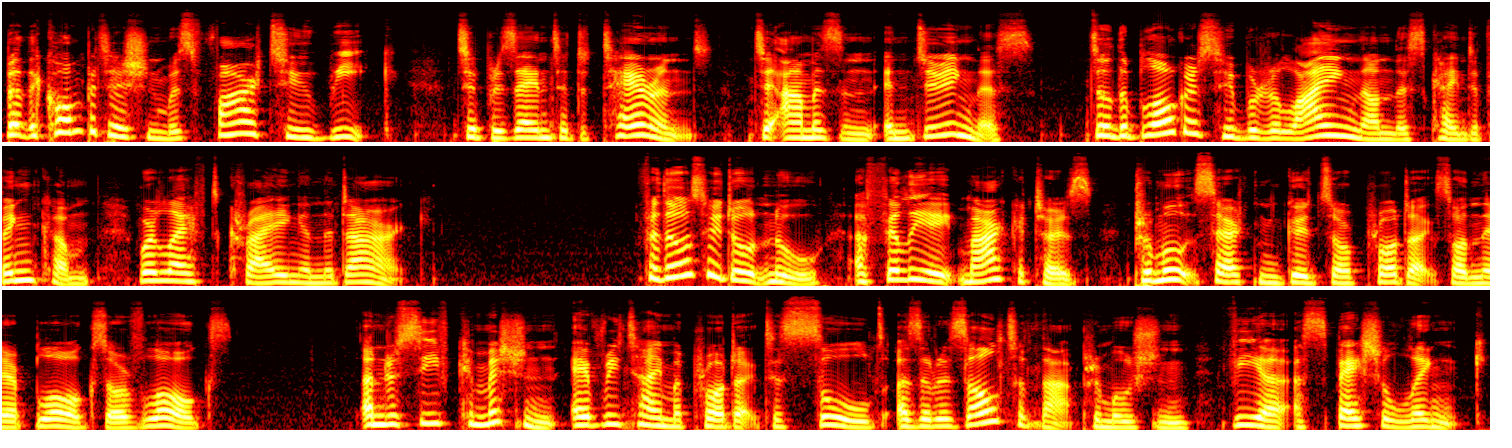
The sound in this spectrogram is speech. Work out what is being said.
But the competition was far too weak to present a deterrent to Amazon in doing this, so the bloggers who were relying on this kind of income were left crying in the dark. For those who don't know, affiliate marketers promote certain goods or products on their blogs or vlogs and receive commission every time a product is sold as a result of that promotion via a special link.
